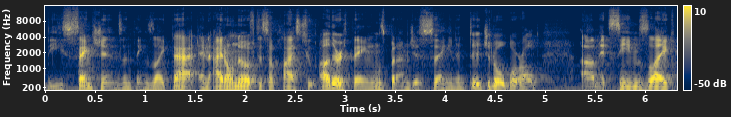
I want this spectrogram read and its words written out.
these sanctions and things like that. And I don't know if this applies to other things, but I'm just saying in a digital world, um, it seems like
